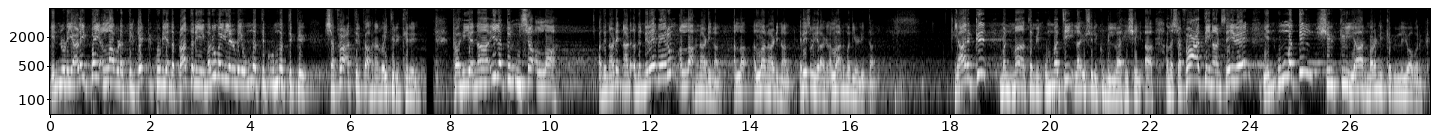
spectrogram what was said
என்னுடைய அழைப்பை அல்லாஹ்விடத்தில் கேட்கக்கூடிய அந்த பிரார்த்தனையை மறுமையில் என்னுடைய உம்மத்துக்கு உம்மத்துக்கு ஷஃபாஅத்திற்காக நான் வைத்திருக்கிறேன். ஃபஹிய இன்ஷா அல்லாஹ் அது நட நட- அது நிறைவேறும். அல்லாஹ் நாடினால். அல்லாஹ் அல்லாஹ் நாடினால். எதை சொல்கிறார்கள்? அல்லாஹ் அனுமதி அளித்தார். யாருக்கு மன் மாத மின் உம்மத்தி லா யுஷ்ரிகு பில்லாஹி ஷைஆ அந்த ஷஃபாஅத்தை நான் செய்வேன் என் உம்மத்தில் ஷிர்கில் யார் மரணிக்கவில்லையோ அவருக்கு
